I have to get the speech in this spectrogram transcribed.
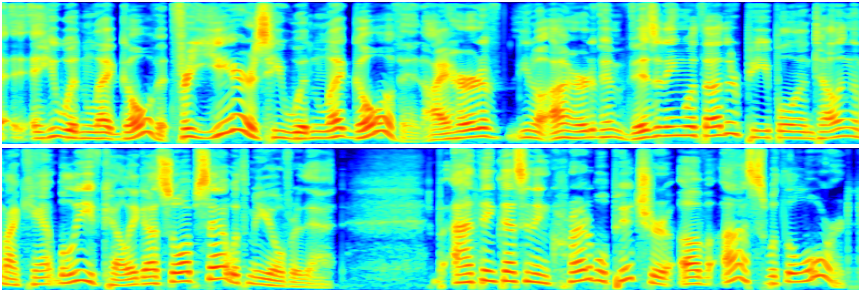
eh, he wouldn't let go of it. For years he wouldn't let go of it. I heard of, you know, I heard of him visiting with other people and telling them I can't believe Kelly got so upset with me over that. I think that's an incredible picture of us with the Lord.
